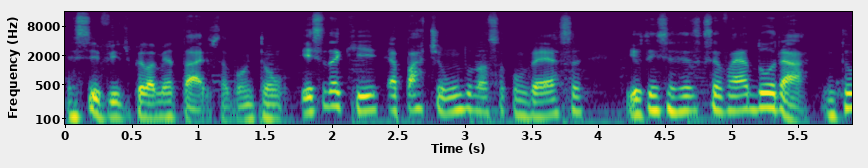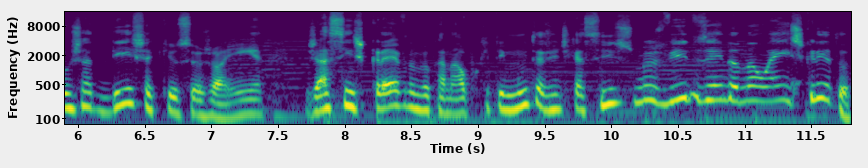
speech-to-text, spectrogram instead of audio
esse vídeo pela metade, tá bom? Então, esse daqui é a parte 1 da nossa conversa e eu tenho certeza que você vai adorar. Então já deixa aqui o seu joinha, já se inscreve no meu canal, porque tem muita gente que assiste os meus vídeos e ainda não é inscrito.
